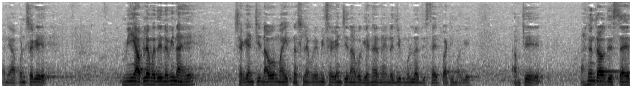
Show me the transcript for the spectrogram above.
आणि आपण सगळे. मी आपल्यामध्ये नवीन आहे. सगळ्यांची नावं माहीत नसल्यामुळे मी सगळ्यांची नावं घेणार नाही. नजीब मुल्ला दिसत आहेत पाठीमागे. आमचे आनंदराव दिसत आहेत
